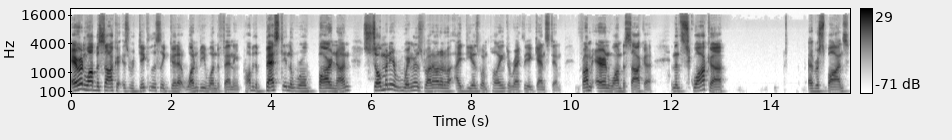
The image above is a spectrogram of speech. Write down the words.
Aaron Wan-Bissaka is ridiculously good at 1v1 defending, probably the best in the world, bar none. So many wingers run out of ideas when playing directly against him from Aaron Wan-Bissaka. And then Squawka uh, responds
